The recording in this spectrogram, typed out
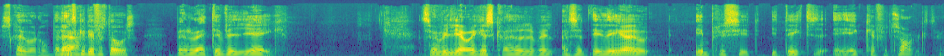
skriver du. Hvordan Ja. skal det forstås? Ved du hvad, det ved jeg ikke. Så ville jeg jo ikke have skrevet det, vel? Altså, det ligger jo implicit i digtet, at jeg ikke kan fortolke det.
